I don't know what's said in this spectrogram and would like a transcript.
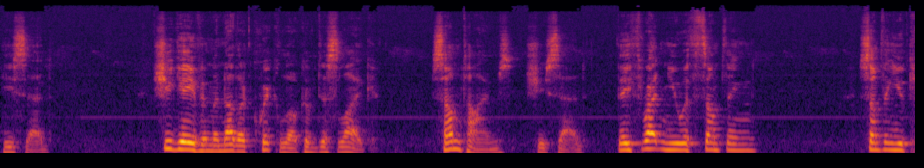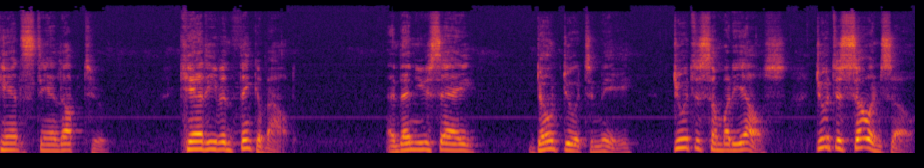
he said. She gave him another quick look of dislike. Sometimes, she said, they threaten you with something something you can't stand up to, can't even think about and then you say, Don't do it to me, do it to somebody else, do it to so and so.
